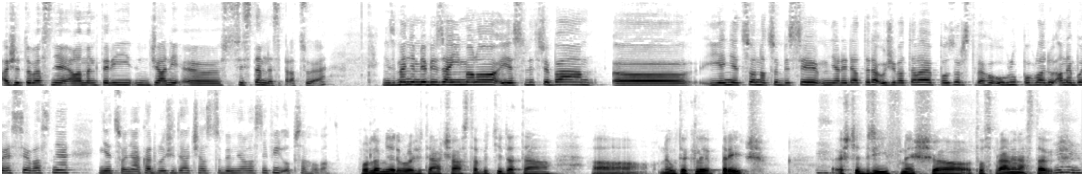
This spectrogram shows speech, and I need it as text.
a že to vlastně je element, který žádný uh, systém nespracuje. Nicméně mě by zajímalo, jestli třeba uh, je něco, na co by si měli dát teda uživatelé pozor z tvého úhlu pohledu, anebo jestli je vlastně něco, nějaká důležitá část, co by měl vlastně feed obsahovat. Podle mě je důležitá část, aby ti data uh, neutekly pryč, ještě dřív, než uh, to správně nastavíš. Mm-hmm.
